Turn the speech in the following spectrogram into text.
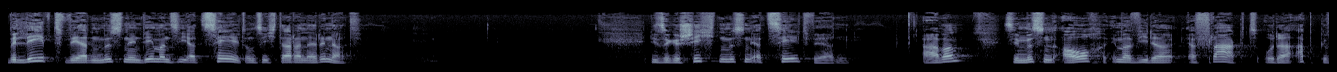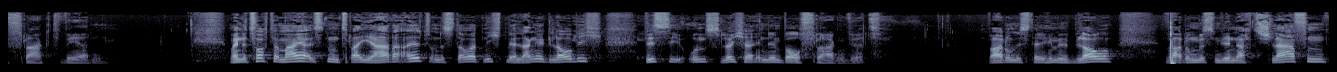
belebt werden müssen, indem man sie erzählt und sich daran erinnert. Diese Geschichten müssen erzählt werden, aber sie müssen auch immer wieder erfragt oder abgefragt werden. Meine Tochter Maya ist nun drei Jahre alt und es dauert nicht mehr lange, glaube ich, bis sie uns Löcher in den Bauch fragen wird. Warum ist der Himmel blau? Warum müssen wir nachts schlafen?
